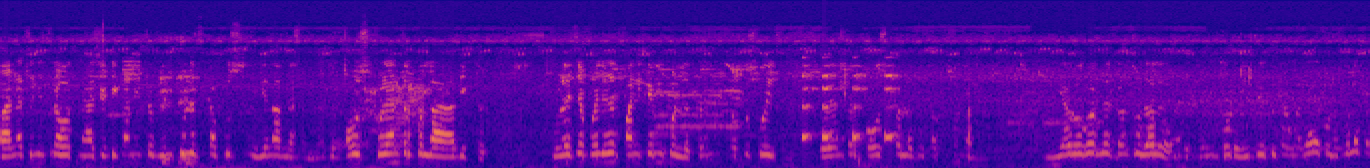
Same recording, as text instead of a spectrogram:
पाण्याचा निचरा होत नाही अशा ठिकाणी तर बिलकुलच कापूस येणार नाही समजा. जर पाऊस पोळ्यानंतर पडला अधिक तर. पोळ्याच्या पहिले जर पाणी कमी पडलं तर कापूस होईल समजा. पोळ्यानंतर पाऊस पडला तर कापूस होणार नाही. या रोगावर जर कंट्रोल झालं तर तुम्ही थोडं विद्यापीठामध्ये आहे थोडं बोला सर.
